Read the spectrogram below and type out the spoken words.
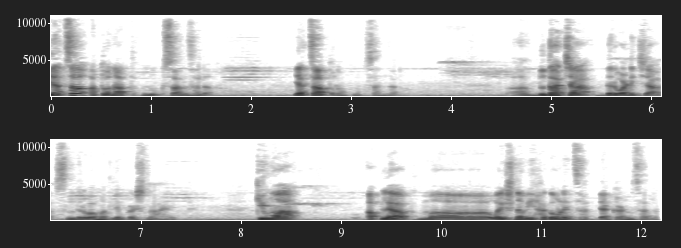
याचं अतोनात नुकसान झालं. याचं अतोनात नुकसान झालं. दुधाच्या दरवाढीच्या संदर्भामधले प्रश्न आहेत. किंवा आपल्या वैष्णवी हगवण्याचं हत्याकांड झालं.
